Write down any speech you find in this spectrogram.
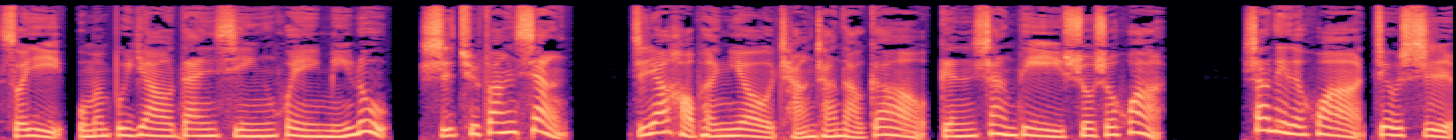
所以，我们不要担心会迷路、失去方向。只要好朋友常常祷告，跟上帝说说话，上帝的话就是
